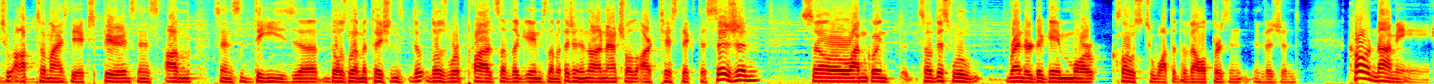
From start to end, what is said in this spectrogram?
to optimize the experience, since um, since these uh, those limitations, th- those were products of the game's limitation, and not a natural artistic decision. So I'm going. To, so this will render the game more close to what the developers envisioned. Konami.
